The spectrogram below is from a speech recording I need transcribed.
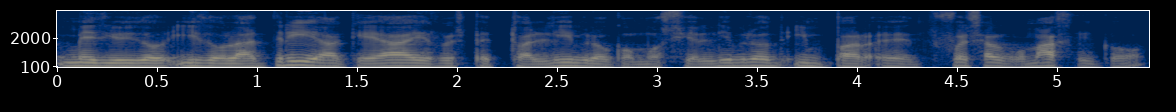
medio idolatría que hay respecto al libro, como si el libro eh, fuese algo mágico,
